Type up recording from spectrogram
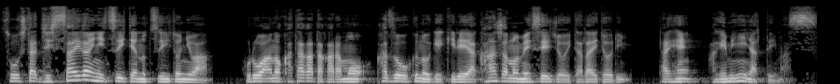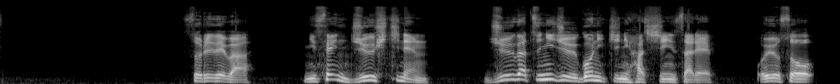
そうした実災害についてのツイートには、フォロワーの方々からも数多くの激励や感謝のメッセージをいただいており、大変励みになっています。それでは、2017年10月25日に発信され、およそ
